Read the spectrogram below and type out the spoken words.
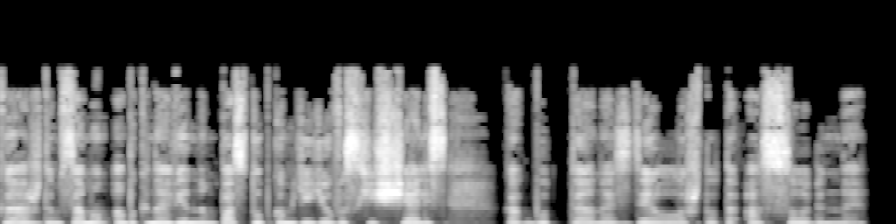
Каждым самым обыкновенным поступком ее восхищались, как будто она сделала что-то особенное.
